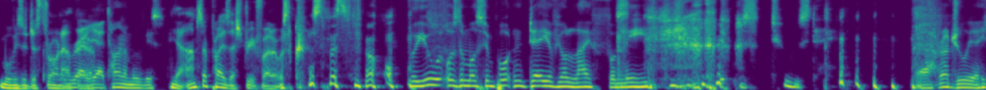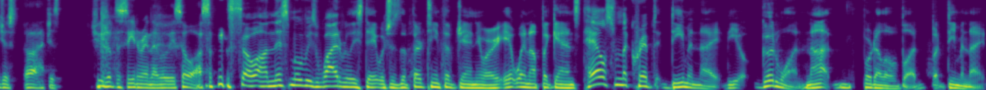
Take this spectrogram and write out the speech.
movies are just thrown out Right, there. yeah, a ton of movies. yeah. I'm surprised that Street Fighter was a Christmas film. For you, it was the most important day of your life. For me, it was Tuesday. yeah, Raul Julia, he just, uh, just chews up the scenery in that movie. So awesome. So on this movie's wide release date, which is the 13th of January, it went up against Tales from the Crypt Demon Knight, the good one, not Bordello of Blood, but Demon Knight.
